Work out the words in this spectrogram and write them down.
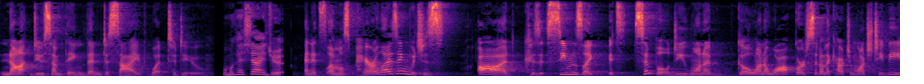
not do something than decide what to do. 我们看下一句。And it's almost paralyzing, which is odd because it seems like it's simple. Do you want to go on a walk or sit on the couch and watch TV?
